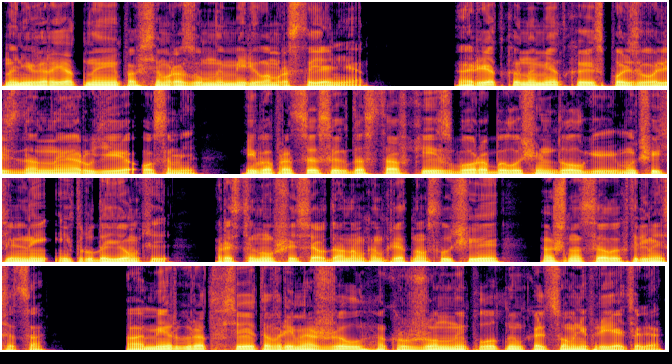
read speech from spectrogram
на невероятные по всем разумным мерилам расстояния. Редко, но метко использовались данные орудия осами, ибо процесс их доставки и сбора был очень долгий, мучительный и трудоемкий, растянувшийся в данном конкретном случае аж на целых три месяца. А Мирград все это время жил, окруженный плотным кольцом неприятеля.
